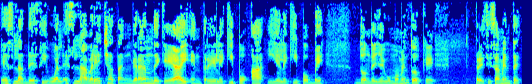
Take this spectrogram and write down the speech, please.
Es la desigual, es la brecha tan grande que hay entre el equipo A y el equipo B, donde llegó un momento que precisamente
